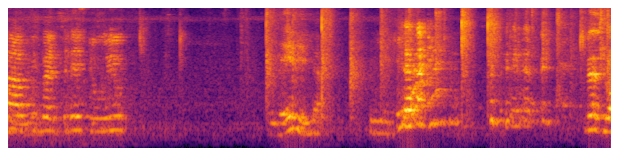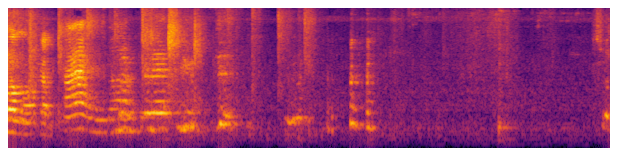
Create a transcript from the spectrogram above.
ഹാപ്പി ബർത്ത്ഡേ ടു യു ഇല്ല ഇതെന്തുവാ നോക്കട്ടെ ബർത്ത്ഡേ ഗിഫ്റ്റ് എനിക്ക് പയ്യെ പോകണ്ട. ബിൽഡിംഗ്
